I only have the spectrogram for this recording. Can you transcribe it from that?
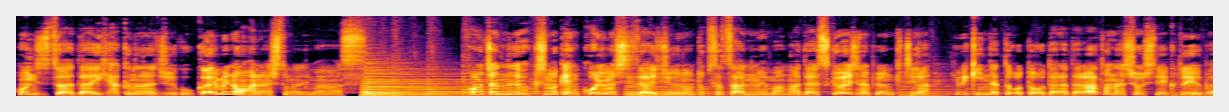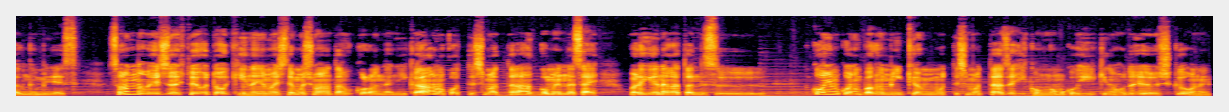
本日は第175回目のお話となります。このチャンネルは福島県郡山市在住の特撮アニメ漫画大好き親父のぴょん吉が響きになったことをダラダラと話をしていくという番組です。そんな親父の独り言を気になりまして、もしもあなたの心に何かが残ってしまったらごめんなさい。悪気がなかったんです。幸にもこの番組に興味持ってしまったら、ぜひ今後もごひいきのほどよろしくお願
